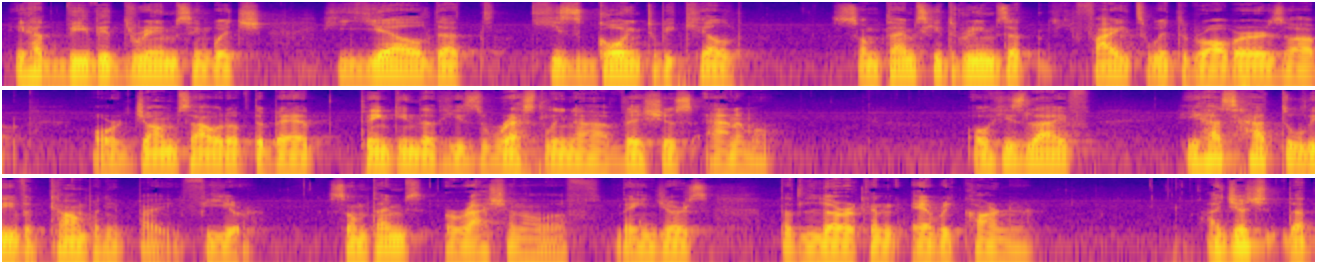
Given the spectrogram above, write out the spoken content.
he had vivid dreams in which he yelled that he's going to be killed. Sometimes he dreams that he fights with robbers or or jumps out of the bed thinking that he's wrestling a vicious animal. All his life, he has had to live accompanied by fear, sometimes irrational, of dangers that lurk in every corner. I judge that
